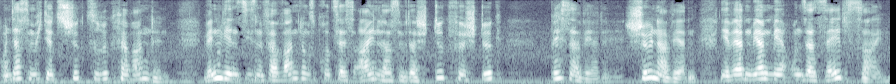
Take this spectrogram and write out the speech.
Und das möchte jetzt Stück zurück verwandeln. Wenn wir uns diesen Verwandlungsprozess einlassen, wird das Stück für Stück besser werden, schöner werden. Wir werden mehr und mehr unser Selbst sein.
